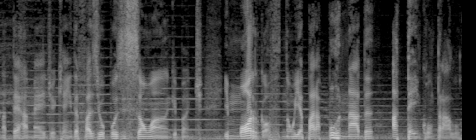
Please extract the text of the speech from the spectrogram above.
na Terra-média que ainda fazia oposição a Angband, e Morgoth não ia parar por nada até encontrá-lo.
